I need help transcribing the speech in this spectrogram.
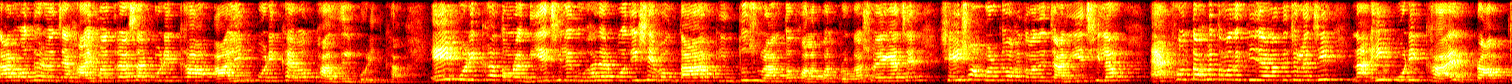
তার মধ্যে রয়েছে হাই মাদ্রাসার পরীক্ষা, আলিম পরীক্ষা এবং ফাজিল পরীক্ষা। এই পরীক্ষা তোমরা দিয়েছিলে দু হাজার পঁচিশে এবং তার কিন্তু চূড়ান্ত ফলাফল প্রকাশ হয়ে গেছে। সেই সম্পর্কেও আমি তোমাদের জানিয়েছিলাম। এখন তাহলে তোমাদের কি জানাতে চলেছি? না, এই পরীক্ষায় প্রাপ্ত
